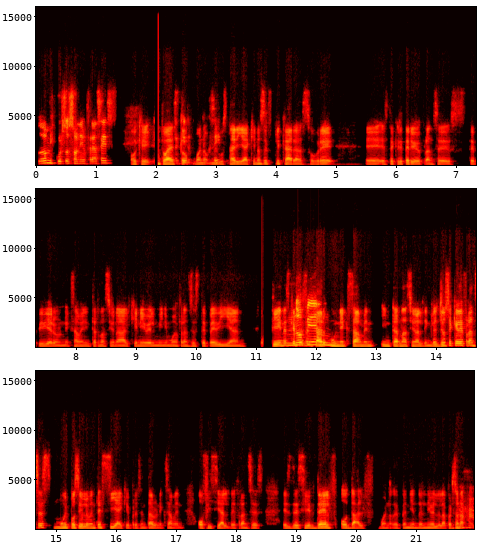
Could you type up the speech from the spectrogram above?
todos mis cursos son en francés. Ok, en a esto, bueno, me gustaría que nos explicaras sobre eh, este criterio de francés. ¿Te pidieron un examen internacional? ¿Qué nivel mínimo de francés te pedían? Tienes que presentar un examen internacional de inglés. Yo sé que de francés muy posiblemente sí hay que presentar un examen oficial de francés, es decir, DELF o DALF, bueno, dependiendo del nivel de la persona.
